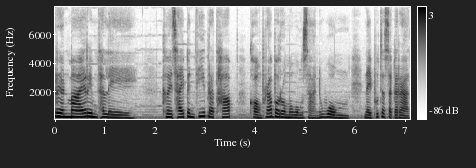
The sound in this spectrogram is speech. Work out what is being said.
เรือนไม้ริมทะเล เคยใช้เป็นที่ประทับของพระบรมวงศานุวงศ์ในพุทธศักราช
